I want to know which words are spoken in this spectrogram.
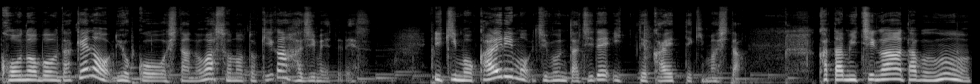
この盆だけの旅行をしたのはその時が初めてです。行きも帰りも自分たちで行って帰ってきました。片道が多分、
